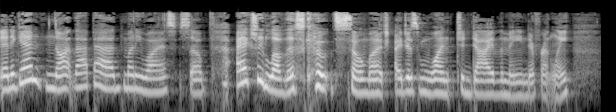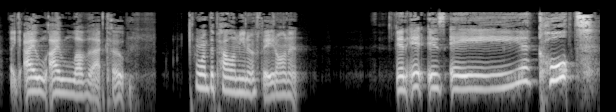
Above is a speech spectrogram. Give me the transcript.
And again, not that bad money wise. So I actually love this coat so much. I just want to dye the mane differently. Like I I love that coat. I want the Palomino fade on it. And it is a Colt.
